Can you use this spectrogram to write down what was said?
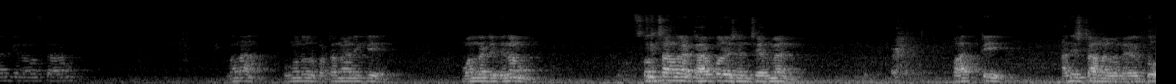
అందరికీ నమస్కారం. మన పుంగనూరు పట్టణానికి మొన్నటి దినం స్వచ్ఛాంధ్ర కార్పొరేషన్ చైర్మన్ పార్టీ అధిష్టానాల మేరకు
